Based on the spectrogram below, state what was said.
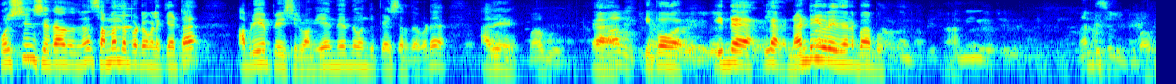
கொஸ்டின்ஸ் ஏதாவது இருந்தால் சம்மந்தப்பட்டவங்களை கேட்டால் அப்படியே பேசிடுவாங்க. ஏந்தேந்து வந்து பேசுகிறத விட அது பாபு. இப்போ இந்த இல்லை நன்றி உரை தானே பாபு? நன்றி சொல்லிட்டு பாபு.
